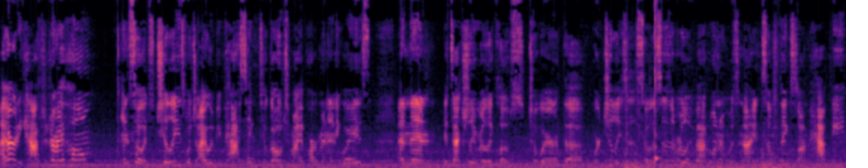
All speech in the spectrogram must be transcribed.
I already have to drive home. And so it's Chili's, which I would be passing to go to my apartment anyways. And then it's actually really close to where the where Chili's is. So this isn't really a bad one. It was nine something, so I'm happy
